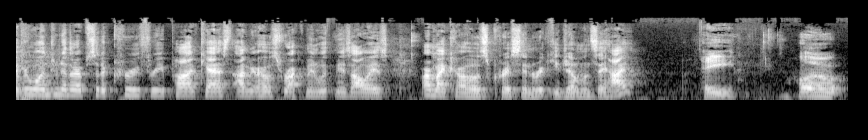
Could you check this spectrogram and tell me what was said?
back, everyone, to another episode of Crew 3 Podcast. I'm your host, Ruckman. With me, as always, are my co hosts, Chris and Ricky. Gentlemen, say hi. Hey. Hello.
